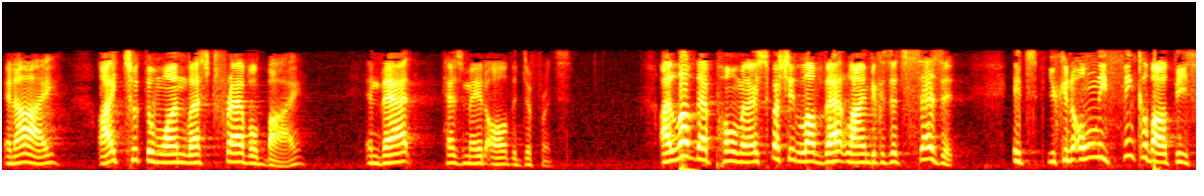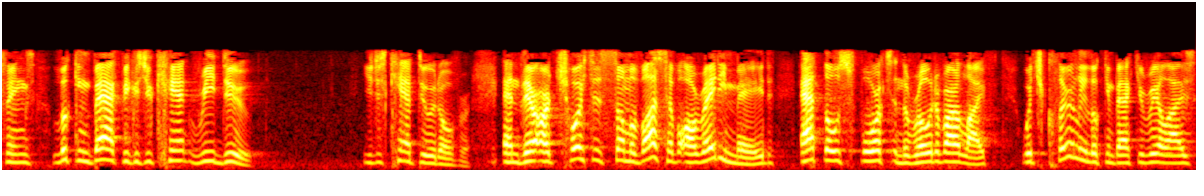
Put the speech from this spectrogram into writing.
and I, I took the one less traveled by, and that has made all the difference. I love that poem, and I especially love that line because it says it it's, you can only think about these things looking back because you can't redo. You just can't do it over. And there are choices some of us have already made at those forks in the road of our life, which clearly looking back, you realize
